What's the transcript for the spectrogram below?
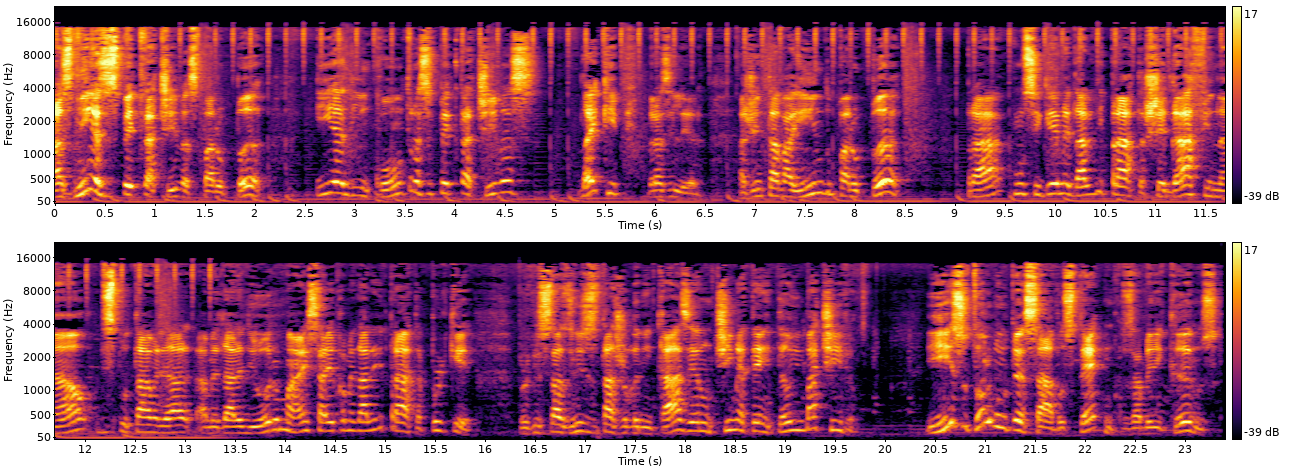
As minhas expectativas para o PAN iam de encontro às expectativas da equipe brasileira. A gente estava indo para o PAN para conseguir a medalha de prata, chegar à final, disputar a medalha, a medalha, de ouro, mas sair com a medalha de prata. Por quê? Porque os Estados Unidos está jogando em casa e era um time até então imbatível. E isso todo mundo pensava, os técnicos americanos,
